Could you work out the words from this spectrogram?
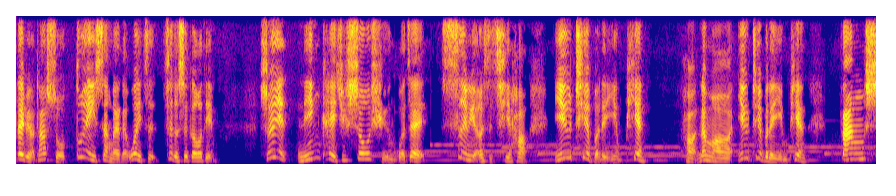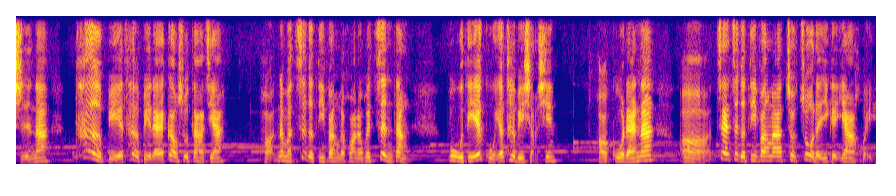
代表它所对上来的位置，这个是高点。所以您可以去搜寻我在四月二十七号 YouTube 的影片。好，那么 YouTube 的影片当时呢，特别特别来告诉大家，好，那么这个地方的话呢，会震荡，补跌股要特别小心。好，果然呢。呃，在这个地方呢，就做了一个压回。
